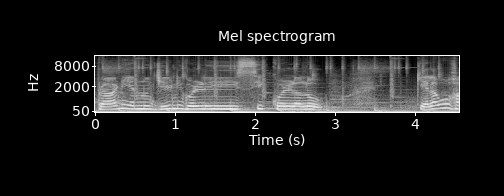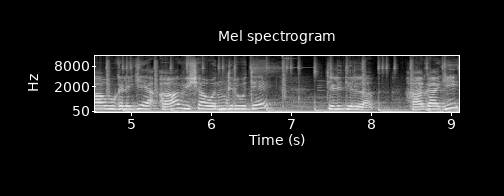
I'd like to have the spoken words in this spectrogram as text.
ಪ್ರಾಣಿಯನ್ನು ಜೀರ್ಣಿಗೊಳಿಸಿಕೊಳ್ಳಲು. ಕೆಲವು ಹಾವುಗಳಿಗೆ ಆ ವಿಷ ಹೊಂದಿರುವುದೇ ತಿಳಿದಿಲ್ಲ. ಹಾಗಾಗಿ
